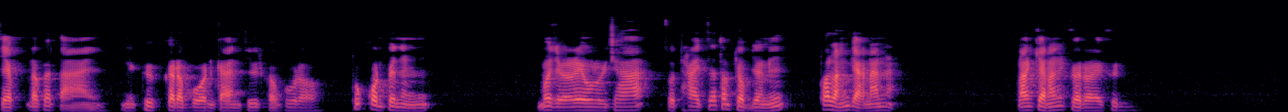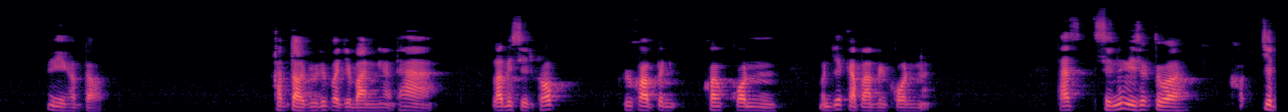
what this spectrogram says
เจ็บแล้วก็ตายนี่คือกระบวนการชีวิตของพวกเรา ทุกคนเป็นอย่างนี้ว่าจะเร็วหรือช้า สุดท้ายจะต้องจบอย่างนี้ เพราะหลังจากนั้นอะหลังจากนั้นเกิดอะไรขึ้นไม่มีคำตอบ คำตอบอยู่ที่ปัจจุบันเนี่ยถ้า เรามีสิทธิ์ครบ คือความเป็นความคน มันจะกลับมาเป็นคนถ้าสิ่งไม่มีสักตัว จิต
